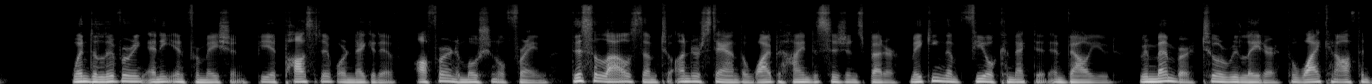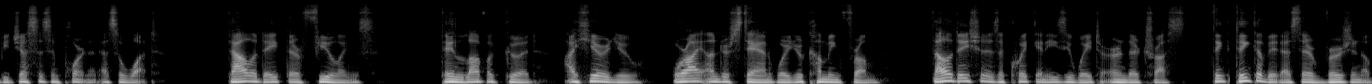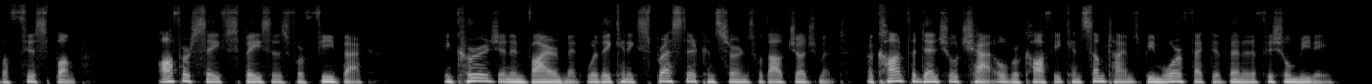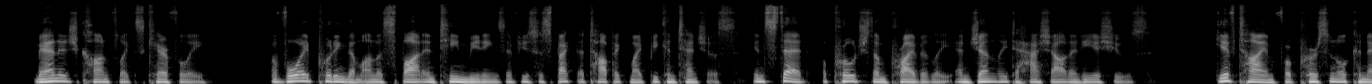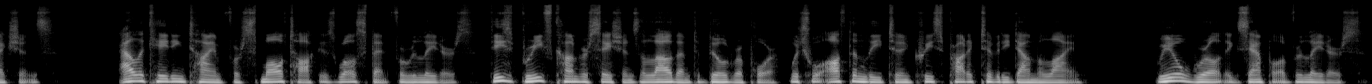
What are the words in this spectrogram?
When delivering any information, be it positive or negative, offer an emotional frame. This allows them to understand the why behind decisions better, making them feel connected and valued. Remember, to a relator, the why can often be just as important as the what validate their feelings. They love a good, I hear you, or I understand where you're coming from. Validation is a quick and easy way to earn their trust. Think, think of it as their version of a fist bump. Offer safe spaces for feedback. Encourage an environment where they can express their concerns without judgment. A confidential chat over coffee can sometimes be more effective than an official meeting. Manage conflicts carefully. Avoid putting them on the spot in team meetings if you suspect a topic might be contentious. Instead, approach them privately and gently to hash out any issues. Give time for personal connections. Allocating time for small talk is well spent for relators. These brief conversations allow them to build rapport, which will often lead to increased productivity down the line. Real world example of relators.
